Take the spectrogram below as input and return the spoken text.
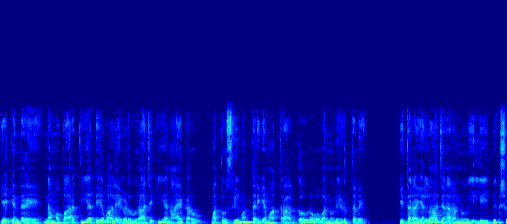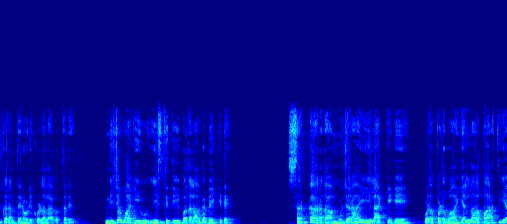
ಏಕೆಂದರೆ ನಮ್ಮ ಭಾರತೀಯ ದೇವಾಲಯಗಳು ರಾಜಕೀಯ ನಾಯಕರು ಮತ್ತು ಶ್ರೀಮಂತರಿಗೆ ಮಾತ್ರ ಗೌರವವನ್ನು ನೀಡುತ್ತವೆ. ಇತರ ಎಲ್ಲ ಜನರನ್ನು ಇಲ್ಲಿ ಭಿಕ್ಷುಕರಂತೆ ನೋಡಿಕೊಳ್ಳಲಾಗುತ್ತದೆ. ನಿಜವಾಗಿಯೂ ಈ ಸ್ಥಿತಿ ಬದಲಾಗಬೇಕಿದೆ. ಸರ್ಕಾರದ ಮುಜರಾಯಿ ಇಲಾಖೆಗೆ ಒಳಪಡುವ ಎಲ್ಲ ಭಾರತೀಯ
